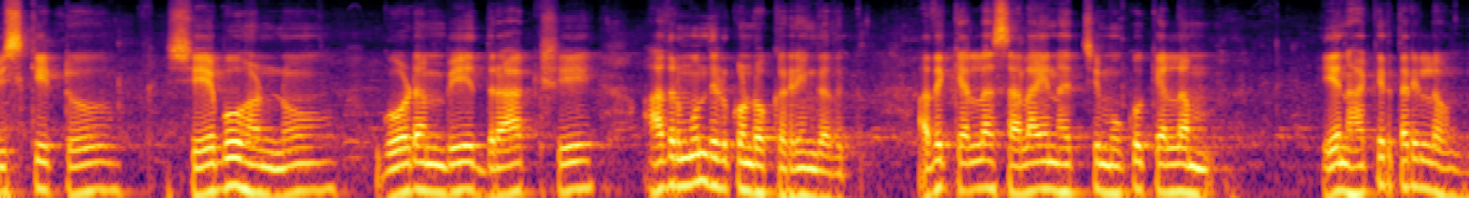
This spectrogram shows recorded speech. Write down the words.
ಬಿಸ್ಕಿಟ್ಟು ಸೇಬು ಹಣ್ಣು, ಗೋಡಂಬಿ, ದ್ರಾಕ್ಷಿ ಅದ್ರ ಮುಂದೆ ಹಿಡ್ಕೊಂಡು ಹೋಗ್ತಾರೆ ಹಿಂಗೆ ಅದಕ್ಕೆ. ಅದಕ್ಕೆಲ್ಲ ಸಲೈನ್ ಹಚ್ಚಿ ಮುಖಕ್ಕೆಲ್ಲ ಏನು ಹಾಕಿರ್ತಾರಿಲ್ಲ ಅವ್ನು.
